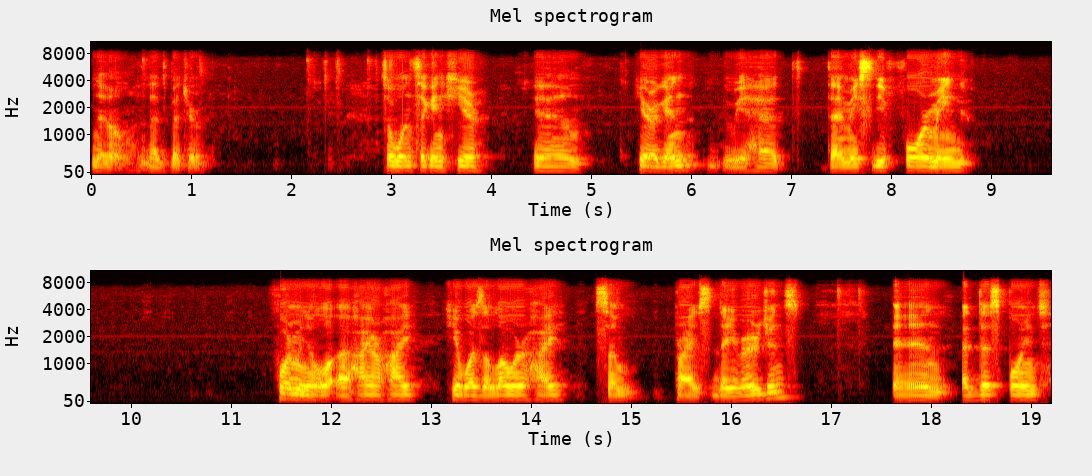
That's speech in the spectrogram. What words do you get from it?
no that's better. So once again here um, here again we had the MACD forming forming a, a higher high. Here was a lower high some price divergence. And at this point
